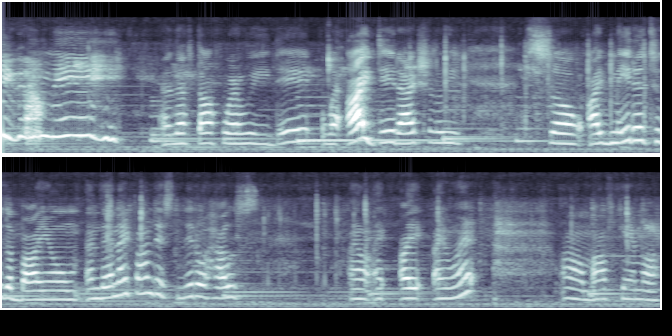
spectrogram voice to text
dígame. I left off where we did, what I did actually. So I made it to the biome, and then I found this little house. I I I, I went um off camera,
